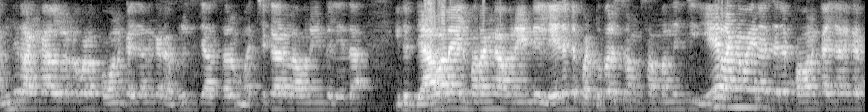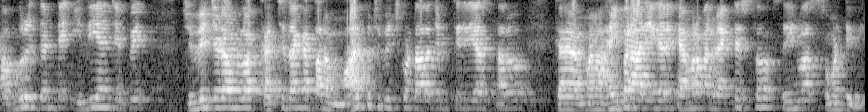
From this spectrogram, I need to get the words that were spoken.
అన్ని రంగాల్లోనూ కూడా పవన్ కళ్యాణ్ గారు అభివృద్ధి చేస్తారు. మత్స్యకారులు అవనండి లేదా ఇటు దేవాలయాల పరంగా అవనండి లేదంటే పట్టు పరిశ్రమకు సంబంధించి ఏ రంగమైనా సరే పవన్ కళ్యాణ్ గారు అభివృద్ధి అంటే ఇది అని చెప్పి చూపించడంలో ఖచ్చితంగా తన మార్పు చూపించుకుంటారని చెప్పి తెలియజేస్తున్నారు. మన హైపర్ ఆది గారు కెమెరామెన్ వెంకటేష్తో శ్రీనివాస్ సుమన్ టీవీ.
